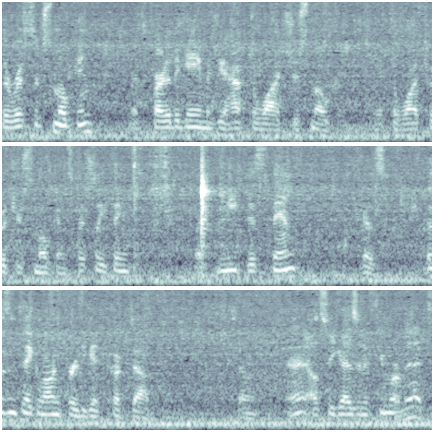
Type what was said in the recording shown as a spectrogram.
the risk of smoking, that's part of the game is you have to watch your smoke. You have to watch what you're smoking, especially things like meat this thin, because it doesn't take long for it to get cooked up. So, alright, I'll see you guys in a few more minutes.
